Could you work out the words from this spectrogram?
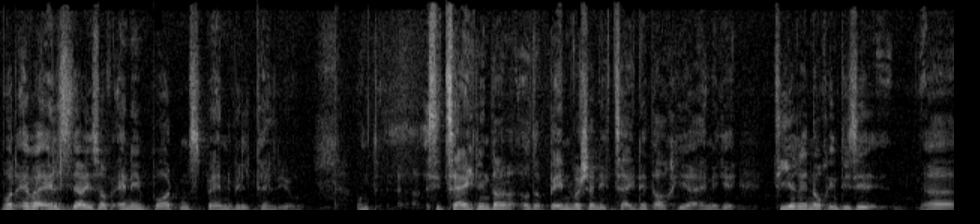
Whatever else there is of any importance, Ben will tell you. Und sie zeichnen dann, oder Ben wahrscheinlich zeichnet auch hier einige Tiere noch in diese äh,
